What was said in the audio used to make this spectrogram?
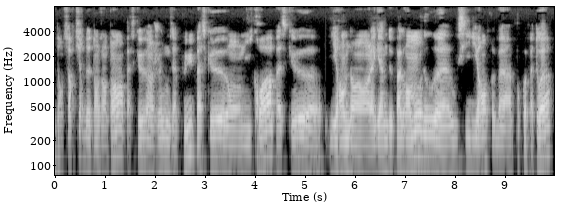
d'en sortir de temps en temps parce que un jeu nous a plu, parce que on y croit, parce que euh, il rentre dans la gamme de pas grand monde ou euh, ou s'il y rentre, bah pourquoi pas toi.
